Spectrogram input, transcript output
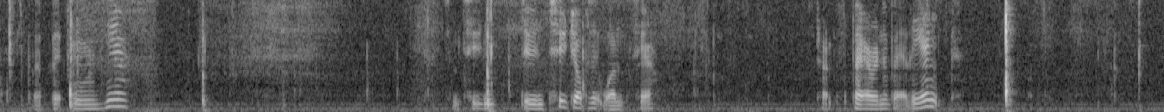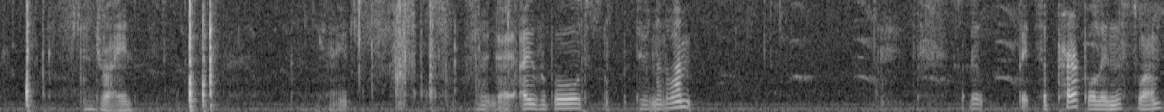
Let's put a bit more in here. So I'm two, doing two jobs at once here. Transferring a bit of the ink and drying. Okay, don't go overboard. Do another one. Got little bits of purple in this one.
